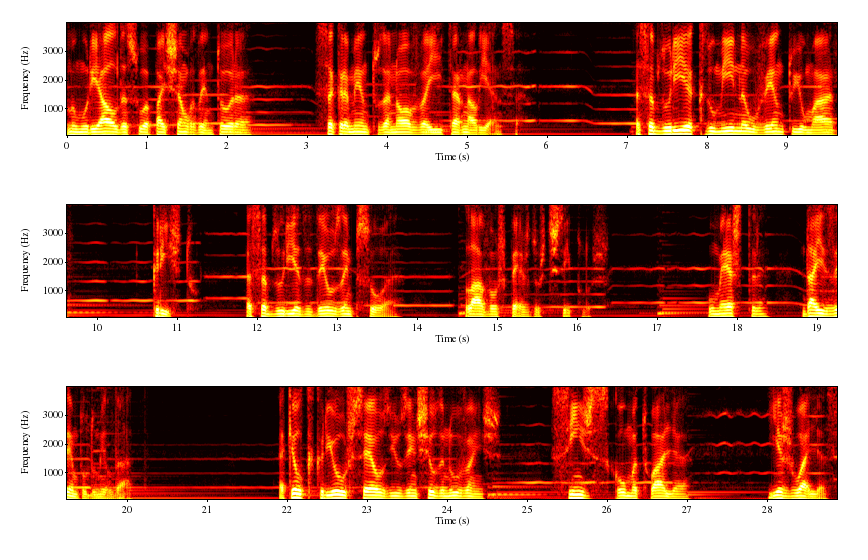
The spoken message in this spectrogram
memorial da sua paixão redentora sacramento da nova e eterna aliança. A sabedoria que domina o vento e o mar, Cristo, a sabedoria de Deus em pessoa, lava os pés dos discípulos. O Mestre dá exemplo de humildade. Aquele que criou os céus e os encheu de nuvens, cinge-se com uma toalha e ajoelha-se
